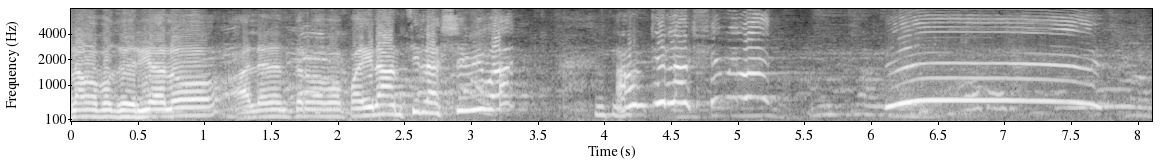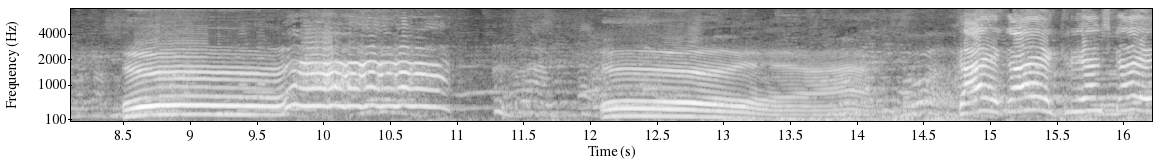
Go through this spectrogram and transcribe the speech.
चला बाबा घरी आलो. आल्यानंतर बाबा पहिला आमची लक्ष्मी बाग. आमची लक्ष्मी बाग. काय काय क्रियांश काय?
